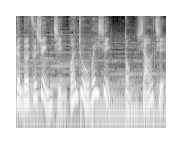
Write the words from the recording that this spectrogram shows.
更多资讯，请关注微信“董小姐”。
